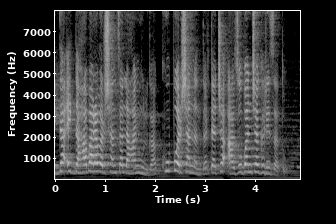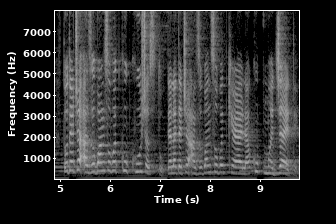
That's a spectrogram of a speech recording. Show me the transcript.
एकदा एक दहा बारा वर्षांचा लहान मुलगा खूप वर्षांनंतर त्याच्या आजोबांच्या घरी जातो. तो त्याच्या आजोबांसोबत खूप खुश असतो. त्याला त्याच्या आजोबांसोबत खेळायला खूप मज्जा येते.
